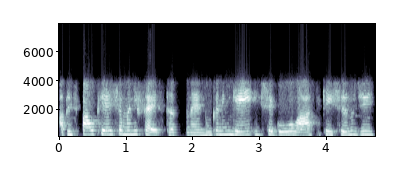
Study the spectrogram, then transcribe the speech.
a principal queixa manifesta, né? Nunca ninguém chegou lá se queixando de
